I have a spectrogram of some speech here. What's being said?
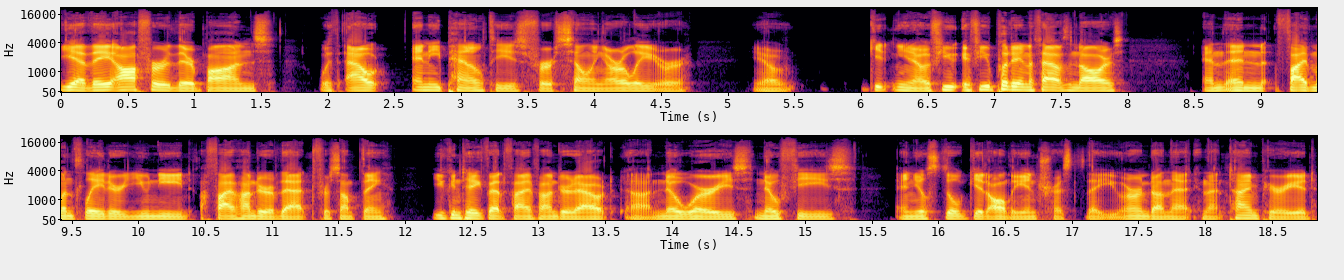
yeah, they offer their bonds without any penalties for selling early or you know get you know if you if you put in a thousand dollars and then five months later you need 500 of that for something. You can take that 500 out uh, no worries no fees and you'll still get all the interest that you earned on that in that time period.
